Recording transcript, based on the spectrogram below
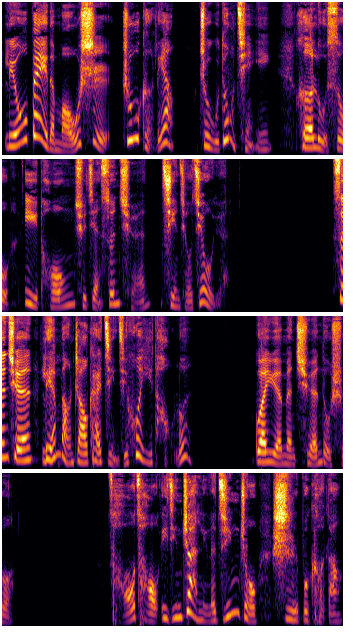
刘备的谋士诸葛亮。主动请缨，和鲁肃一同去见孙权，请求救援。孙权连忙召开紧急会议讨论，官员们全都说：“曹操已经占领了荆州，势不可当。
